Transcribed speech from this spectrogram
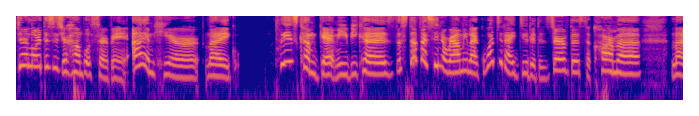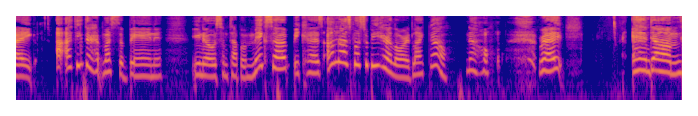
"Dear Lord, this is your humble servant. I am here like please come get me because the stuff I've seen around me, like, what did I do to deserve this? The karma, like, I, I think there must have been, you know, some type of mix up because I'm not supposed to be here, Lord. Like, no, no, right? And um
